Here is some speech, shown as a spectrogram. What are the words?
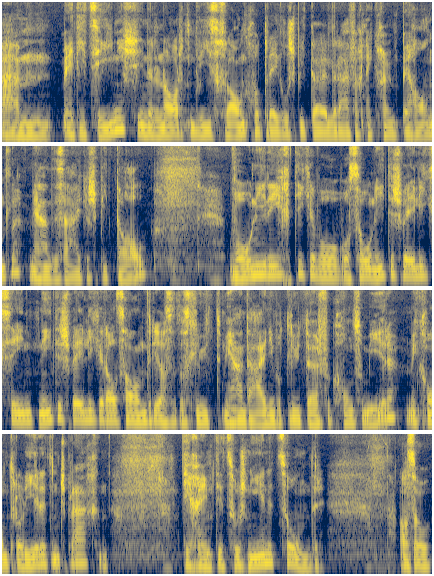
Ähm, medizinisch in einer Art und Weise krank, die Regelspitäler einfach nicht können behandeln können. Wir haben ein eigenes Spital. Wohneinrichtungen, die, die so niederschwellig sind, niederschwelliger als andere. Also dass Leute, wir haben eine, die die Leute dürfen konsumieren Wir kontrollieren entsprechend. Die kommt jetzt sonst nie zu unter. Also,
